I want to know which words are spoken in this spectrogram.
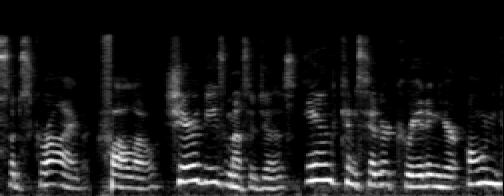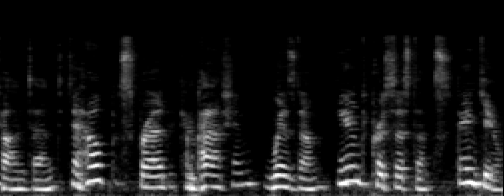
subscribe, follow, share these messages, and consider creating your own content to help spread compassion, wisdom, and persistence. Thank you.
